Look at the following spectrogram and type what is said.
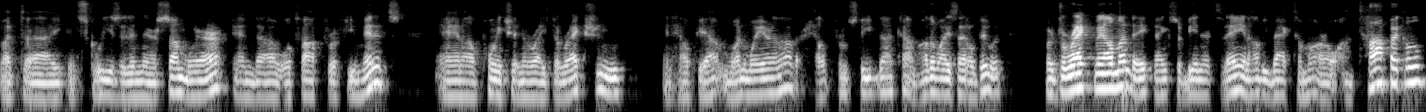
but uh, you can squeeze it in there somewhere, and uh, we'll talk for a few minutes, and I'll point you in the right direction and help you out in one way or another. Helpfromsteve.com. Otherwise, that'll do it for Direct Mail Monday. Thanks for being here today, and I'll be back tomorrow on Topical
